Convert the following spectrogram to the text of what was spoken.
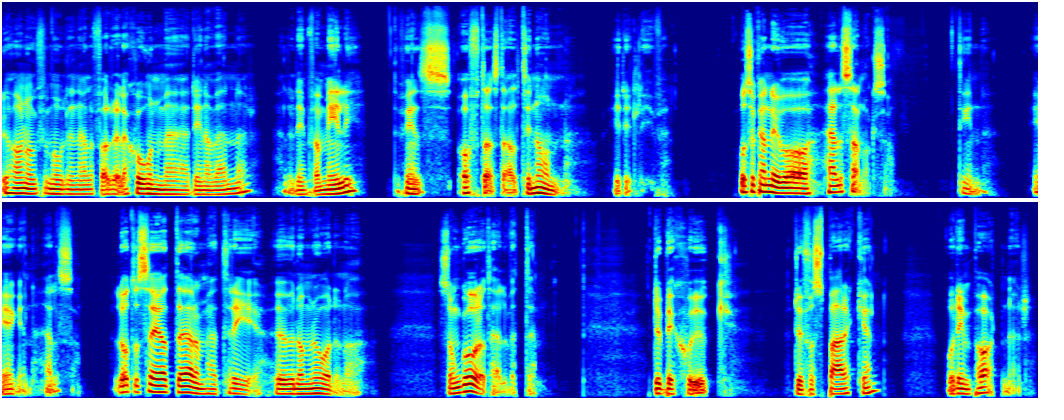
Du har nog förmodligen i alla fall relation med dina vänner. Eller din familj. Det finns oftast alltid någon i ditt liv. Och så kan det ju vara hälsan också. Din egen hälsa. Låt oss säga att det är de här tre huvudområdena som går åt helvete. Du blir sjuk. Du får sparken. Och din partner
